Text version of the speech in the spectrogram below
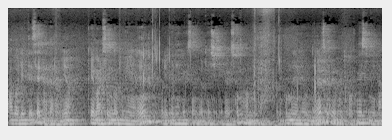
아버지의 뜻에 다다르며 그의 말씀과 동의하는 우리 은혜 백성들 되시기를 소망합니다. 우리 본문의 내용들을 살펴보도록 하겠습니다.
